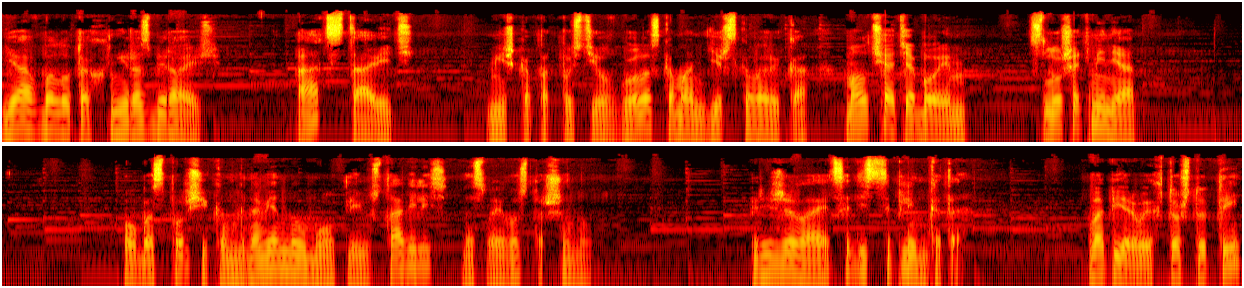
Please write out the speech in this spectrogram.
Я в болотах не разбираюсь». «Отставить!» Мишка подпустил в голос командирского рыка. «Молчать обоим! Слушать меня!» Оба спорщика мгновенно умолкли и уставились на своего старшину. «Приживается дисциплинка-то. Во-первых, то, что ты,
